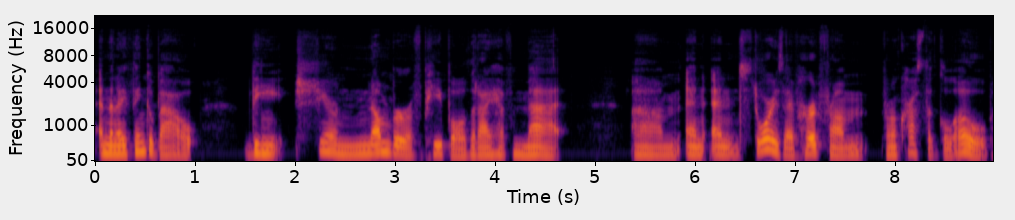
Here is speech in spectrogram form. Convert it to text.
and then I think about the sheer number of people that I have met um, and and stories I've heard from from across the globe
